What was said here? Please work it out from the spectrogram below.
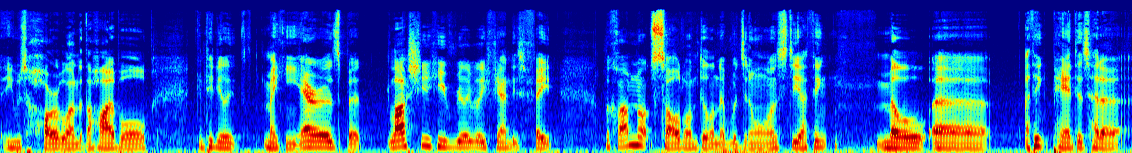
he was horrible under the high ball, continually making errors, but last year he really, really found his feet. Look, I'm not sold on Dylan Edwards in all honesty. I think Mel, uh, I think Panthers had a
